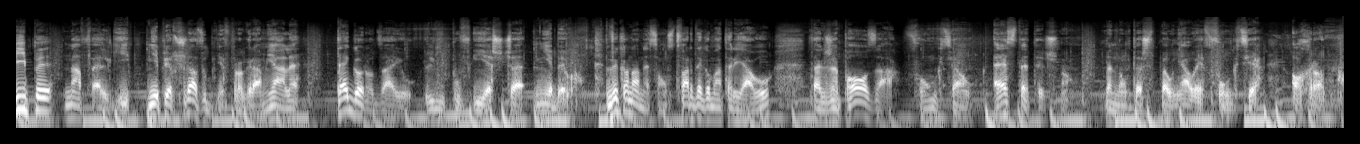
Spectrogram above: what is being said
Lipy na felgi. Nie pierwszy raz u mnie w programie, ale tego rodzaju lipów jeszcze nie było. Wykonane są z twardego materiału, także poza funkcją estetyczną będą też spełniały funkcję ochronną.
